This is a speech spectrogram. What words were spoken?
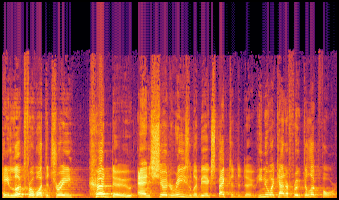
He looked for what the tree could do and should reasonably be expected to do. He knew what kind of fruit to look for.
